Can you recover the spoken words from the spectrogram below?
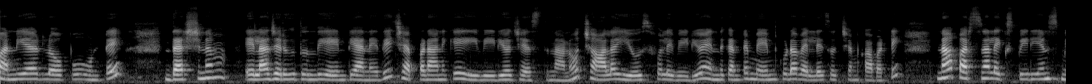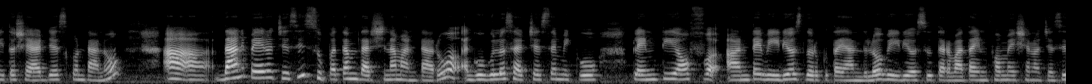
వన్ ఇయర్ లోపు ఉంటే దర్శనం ఎలా జరుగుతుంది ఏంటి అనేది చెప్పడానికే ఈ వీడియో చేస్తున్నాను. చాలా యూస్ఫుల్ ఈ వీడియో. ఎందుకంటే మేము కూడా వెళ్ళేసి వచ్చాం కాబట్టి నా పర్సనల్ ఎక్స్పీరియన్స్ మీతో షేర్ చేసుకుంటాను. దాని పేరు వచ్చేసి సుపతం దర్శనం అంటారు. గూగుల్లో సెర్చ్ చేస్తే మీకు ప్లెంటీ ఆఫ్ అంటే వీడియోస్ దొరుకుతాయి. అందులో వీడియోస్ తర్వాత ఇన్ఫర్మేషన్ వచ్చేసి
